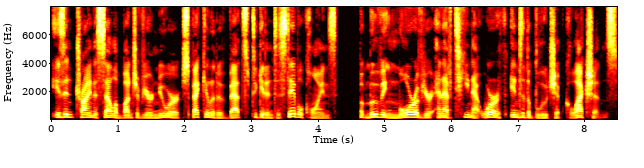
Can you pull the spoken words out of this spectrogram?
isn't trying to sell a bunch of your newer speculative bets to get into stablecoins but moving more of your NFT net worth into the blue chip collections.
